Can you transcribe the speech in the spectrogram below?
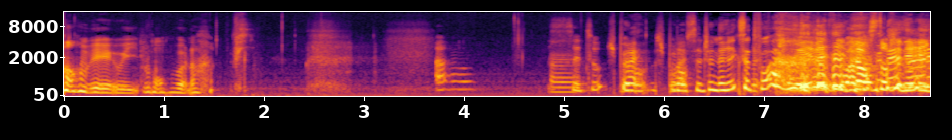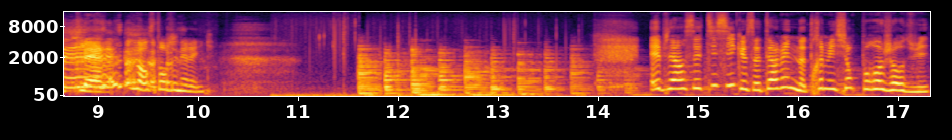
Non mais oui, bon voilà. Ah, Euh, c'est tout. Je peux, Ouais. lan- je peux Ouais. lancer le générique cette fois Oui, vas-y, lance ton générique, Claire. Lance ton générique. Eh bien, c'est ici que se termine notre émission pour aujourd'hui.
